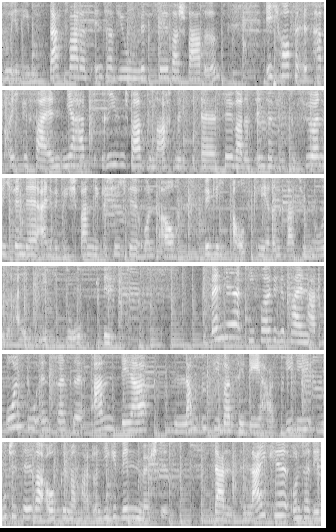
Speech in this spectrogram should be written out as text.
So, ihr Lieben, das war das Interview mit Silva Schwabe. Ich hoffe, es hat euch gefallen. Mir hat es riesen Spaß gemacht, mit äh, Silva das Interview zu führen. Ich finde eine wirklich spannende Geschichte und auch wirklich aufklärend, was Hypnose eigentlich so ist. Wenn dir die Folge gefallen hat und du Interesse an der Lampenfieber-CD hast, die die gute Silva aufgenommen hat und die gewinnen möchtest, dann like unter dem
